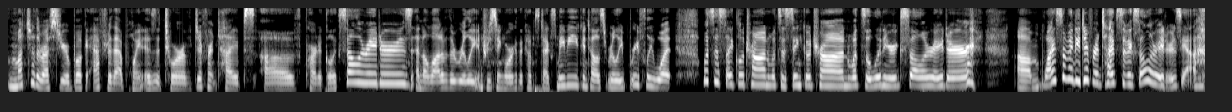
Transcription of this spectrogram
much of the rest of your book after that point is a tour of different types of particle accelerators and a lot of the really interesting work that comes next. Maybe you can tell us really briefly what what's a cyclotron, what's a synchrotron, what's a linear accelerator, um, why so many different types of accelerators? Yeah.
